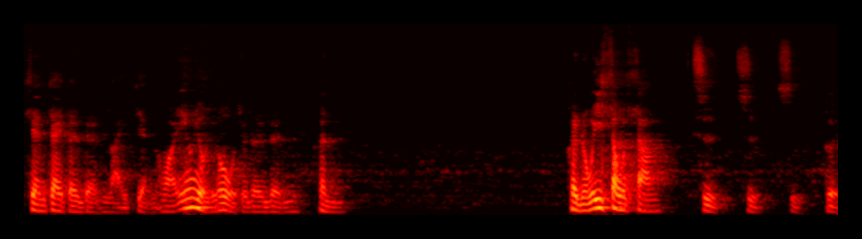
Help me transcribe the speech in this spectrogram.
现在的人来讲的话，因为有时候我觉得人很很容易受伤，是是是，对，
